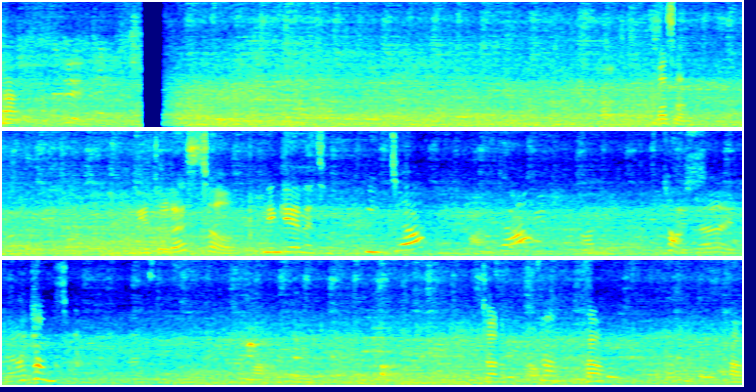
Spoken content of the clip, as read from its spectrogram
হ্যাঁ। বসো নিয়ে চলে এসছো কি কি এনেছো পিৎজা এটা আর সস এটা এটা আর থামস চলো খাও খাও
